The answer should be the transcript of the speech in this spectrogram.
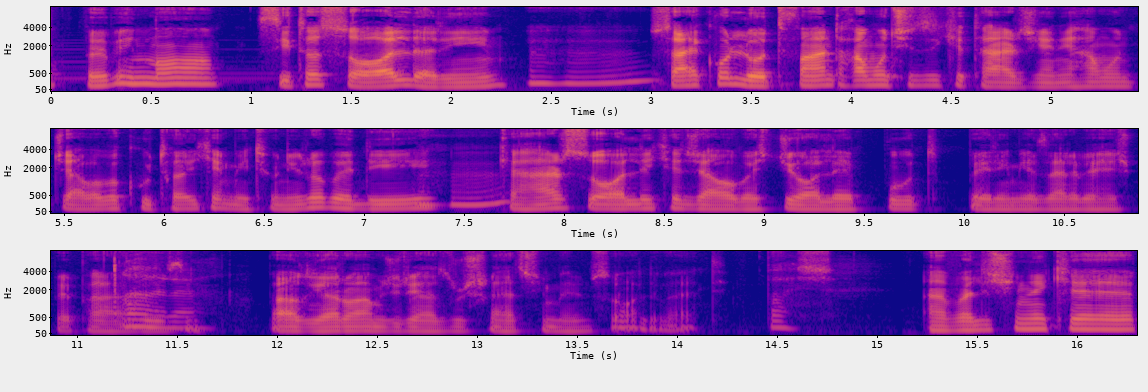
خب ببین ما سی تا سوال داریم. سعی کن لطفا همون چیزی که ترجیح یعنی همون جواب کوتاهی که می‌تونی رو بدی. که هر سوالی که جوابش جالب بود بریم یه ذره بهش بپردازیم. آره. بقیه رو همجوری از روش رد شیم بریم سوال بعدی. باش اولیش اینه که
